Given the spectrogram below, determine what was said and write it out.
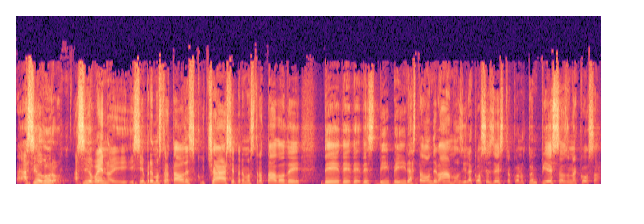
ha sido duro, ha sido bueno y, siempre hemos tratado de escuchar, siempre hemos tratado de, de, de, ir hasta dónde vamos. Y la cosa es esto, cuando tú empiezas una cosa,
